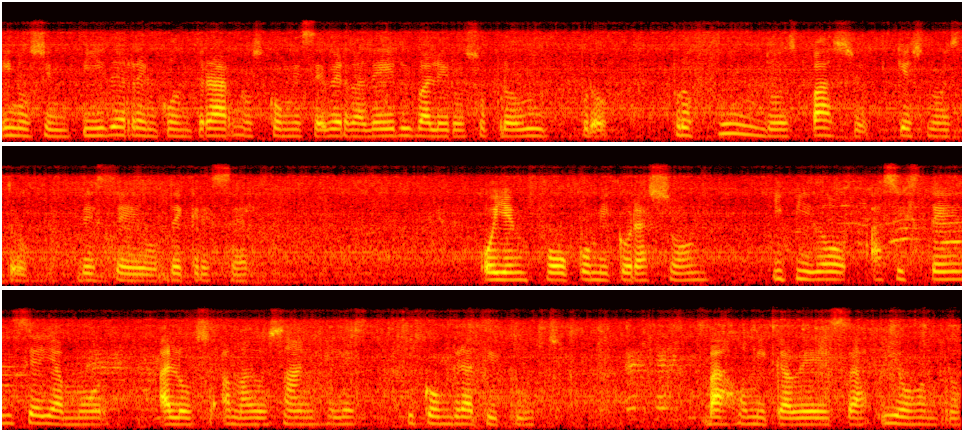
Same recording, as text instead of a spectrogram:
y nos impide reencontrarnos con ese verdadero y valeroso producto, profundo espacio que es nuestro deseo de crecer. Hoy enfoco mi corazón y pido asistencia y amor a los amados ángeles y con gratitud bajo mi cabeza y honro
